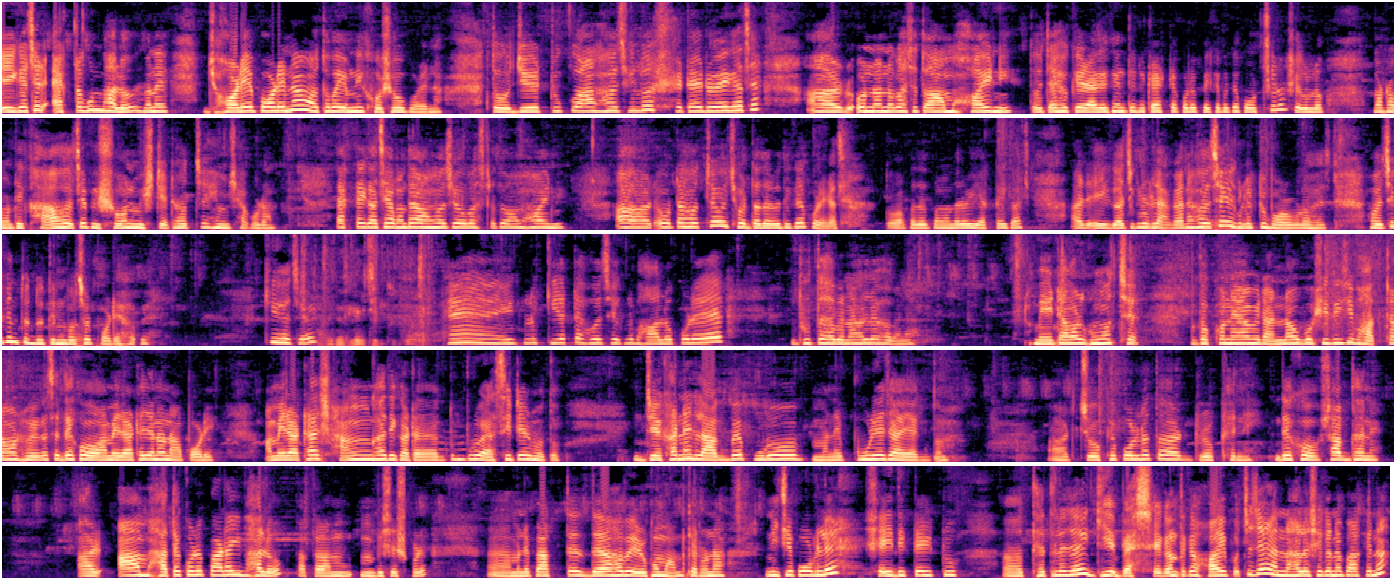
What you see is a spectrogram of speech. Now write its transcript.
এই গাছের একটা গুণ ভালো মানে ঝড়ে পড়ে না অথবা এমনি খসেও পড়ে না। তো যেটুকু আম হয়েছিল সেটাই রয়ে গেছে। আর অন্যান্য গাছে তো আম হয়নি। তো যাই হোক, এর আগে কিন্তু দুটো একটা করে পেকে পেকে পড়ছিল, সেগুলো মোটামুটি খাওয়া হয়েছে। ভীষণ মিষ্টি, এটা হচ্ছে হিমসাগর আম। একটাই গাছে আমাদের আম হয়েছে, ও গাছটা তো আম হয়নি। আর ওটা হচ্ছে ওই ছোটদাদের ওদিকে পড়ে গেছে। তো আপাতত আমাদের ওই একটাই গাছ। আর এই গাছগুলো লাগানো হয়েছে এগুলো একটু বড় বড় হয়েছে হয়েছে কিন্তু দু তিন বছর পরে হবে। কি হয়েছে? হ্যাঁ এগুলো কি একটা হয়েছে এগুলো ভালো করে ধুতে হবে না হলে হবে না। মেয়েটা আমার ঘুমোচ্ছে ততক্ষণে আমি রান্নাও বসিয়ে দিয়েছি ভাতটা আমার হয়ে গেছে। দেখো আমের আঠা যেন না পড়ে। আমের আঠা সাংঘাতিক আঠা একদম পুরো অ্যাসিডের মতো। যেখানে লাগবে পুরো মানে পুড়ে যায় একদম। আর চোখে পড়লে তো আর রক্ষে নেই। দেখো, সাবধানে। আর আম হাতে করে পাড়াই ভালো, পাকা আম বিশেষ করে। মানে পাকতে দেওয়া হবে এরকম আম, কেননা নিচে পড়লে সেই দিকটা একটু থেতলে যায়, গিয়ে ব্যাস, সেখান থেকে হয় পচে যায়, আর না হলে সেখানে পাকে না।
